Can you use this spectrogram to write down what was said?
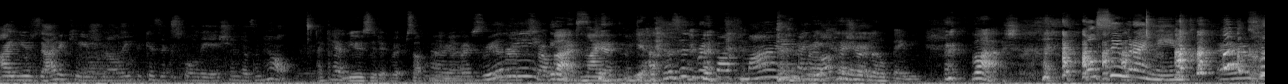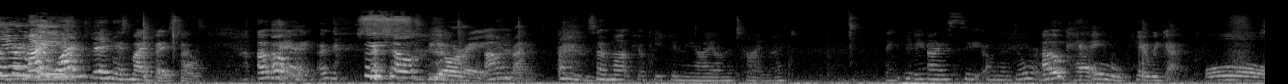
I use that occasionally because exfoliation doesn't help. I can't use it; it rips off my No, nose. Really? it rips up But my my- yeah. It doesn't rip off mine. I love because it. you're a little baby. But we'll see what I mean. Clearly- my one thing is my face towels. Okay. Okay. Okay. Seychelles Biore. All right. So, Mark, you're keeping the eye on the time, right? Thank you. I see on the door. Okay. Here we go. Oh.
